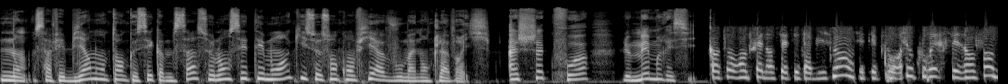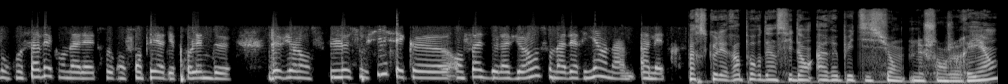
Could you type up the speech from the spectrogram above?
Non, ça fait bien longtemps que c'est comme ça, selon ces témoins qui se sont confiés à vous, Manon Clavry à chaque fois le même récit. Quand on rentrait dans cet établissement, c'était pour secourir ses enfants, donc on savait qu'on allait être confronté à des problèmes de, de violence. Le souci, c'est que en face de la violence, on n'avait rien à, à, mettre. Parce que les rapports d'incidents à répétition ne changent rien,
